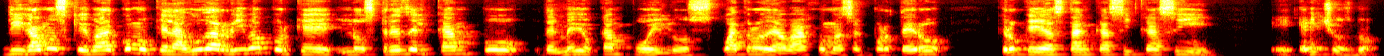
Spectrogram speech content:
digamos que va como que la duda arriba porque los tres del campo, del medio campo y los cuatro de abajo más el portero, creo que ya están casi, casi eh, hechos, ¿no?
